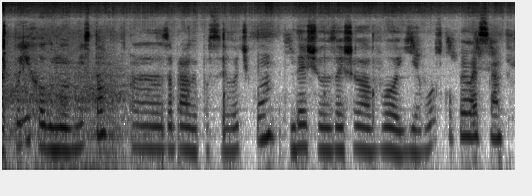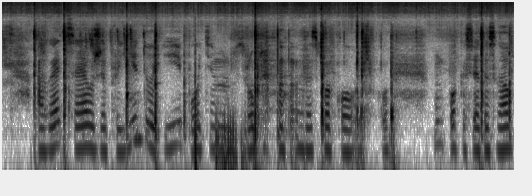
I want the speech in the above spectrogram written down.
Так, поїхали ми в місто, е, забрали посилочку. Дещо зайшла в Єву, скупилася, але це вже приїду і потім зроблю розпаковочку. Ну, поки Святослав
